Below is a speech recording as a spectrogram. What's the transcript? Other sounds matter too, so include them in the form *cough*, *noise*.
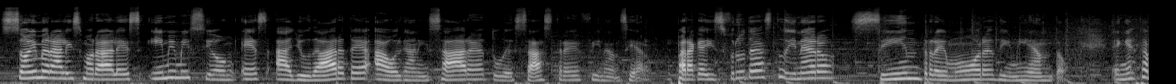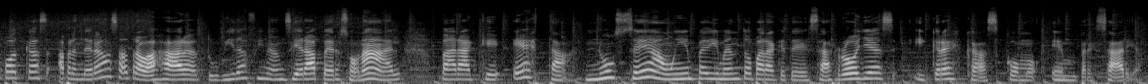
Soy Meralis Morales y mi misión es ayudarte a organizar tu desastre financiero para que disfrutes tu dinero sin remordimiento. En este podcast aprenderás a trabajar tu vida financiera personal para que esta no sea un impedimento para que te desarrolles y crezcas como empresaria.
